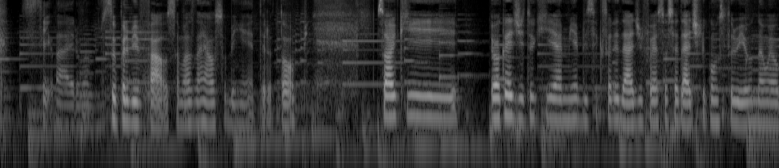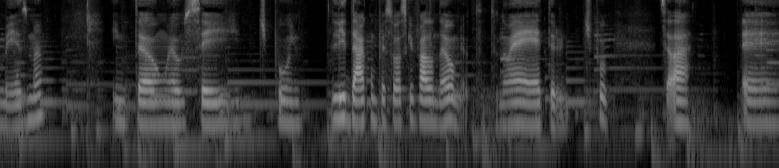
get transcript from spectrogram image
Sei lá, era uma super bi falsa, mas na real sou bem hétero, top. Só que eu acredito que a minha bissexualidade foi a sociedade que construiu, não eu mesma. Então eu sei, tipo, lidar com pessoas que falam, não, meu, tu, não é hétero. Tipo, sei lá. É,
